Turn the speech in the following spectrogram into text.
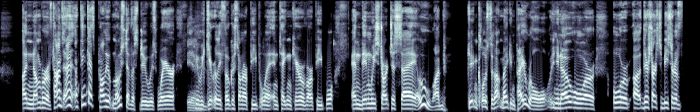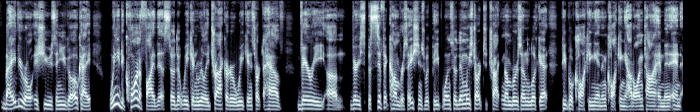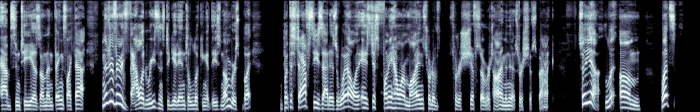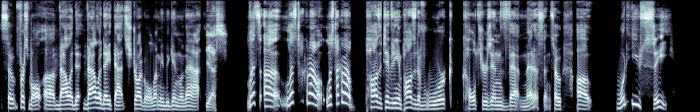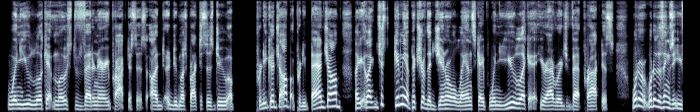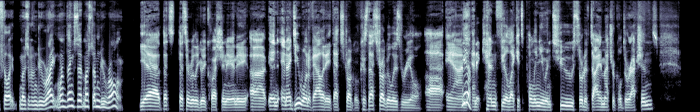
a number of times. And I, I think that's probably what most of us do is where Yeah. you know, we get really focused on our people and, and taking care of our people. And then we start to say, oh, I'm getting close to not making payroll, you know, or, or uh, there starts to be sort of behavioral issues. And you go, okay, we need to quantify this so that we can really track it or we can start to have very, um, very specific conversations with people. And so then we start to track numbers and look at people clocking in and clocking out on time and, and absenteeism and things like that. And those are very valid reasons to get into looking at these numbers, but but the staff sees that as well, and it's just funny how our mind sort of sort of shifts over time, and then it sort of shifts back. So yeah, let, um, let's so first of all, uh, validate validate that struggle. Let me begin with that. yes. Let's uh let's talk about let's talk about positivity and positive work cultures in vet medicine. So uh, what do you see when you look at most veterinary practices? Uh, do most practices do a pretty good job, a pretty bad job? Like, like just give me a picture of the general landscape when you look at your average vet practice. What are what are the things that you feel like most of them do right, and what are the things that most of them do wrong? Yeah, that's that's a really great question, Andy. Uh, and and I do want to validate that struggle because that struggle is real, uh, and Yeah. and it can feel like it's pulling you in two sort of diametrical directions.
